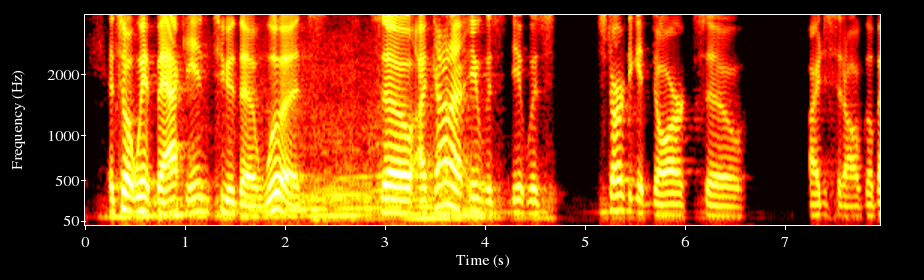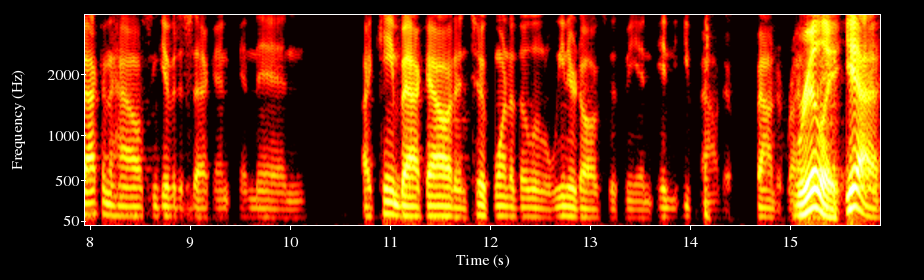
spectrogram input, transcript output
and so it went back into the woods. So I kind of it was it was starting to get dark. So I just said I'll go back in the house and give it a second, and then I came back out and took one of the little wiener dogs with me, and, and he found it found it right. away. Really? Yeah,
